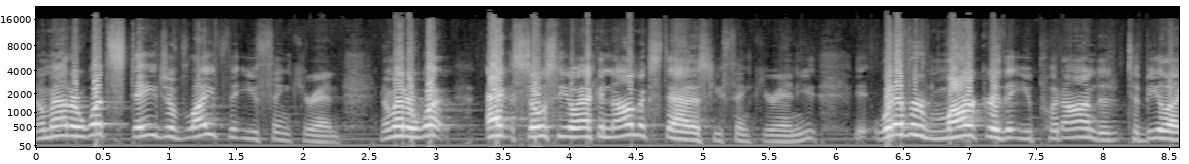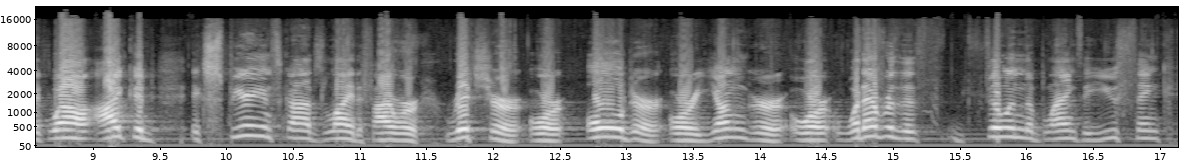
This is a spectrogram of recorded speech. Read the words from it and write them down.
no matter what stage of life that you think you're in, no matter what socioeconomic status you think you're in, you, whatever marker that you put on to, to be like, well, I could experience God's light if I were richer or older or younger or whatever the fill in the blank that you think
